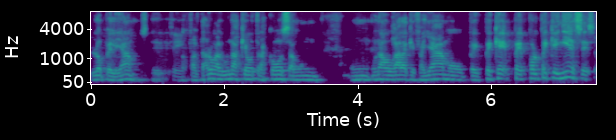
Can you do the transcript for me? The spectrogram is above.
lo peleamos. Eh, nos faltaron algunas que otras cosas, una jugada que fallamos, por pequeñeces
